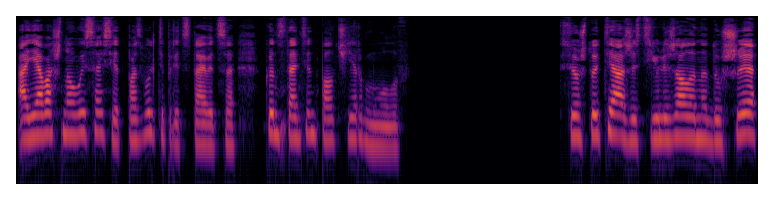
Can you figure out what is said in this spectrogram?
«А я ваш новый сосед, позвольте представиться, Константин Палч Ермолов». Все, что тяжестью лежало на душе,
